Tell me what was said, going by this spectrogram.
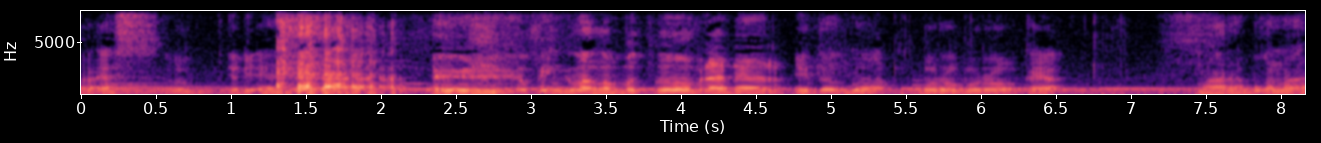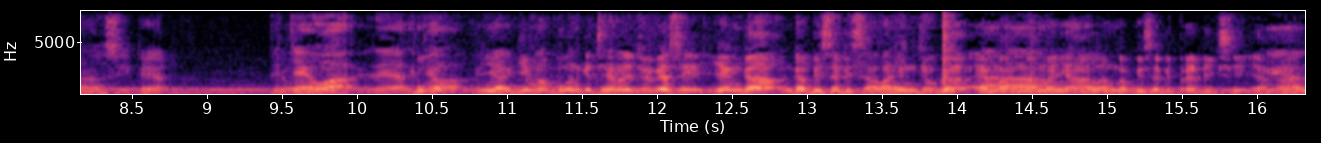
beres lu jadi es kuping gua ngebeku brother. Itu gua boro-boro kayak marah bukan marah sih kayak ya kecewa gitu ya bukan kecewa. ya gimana bukan kecewa juga sih. Yang nggak nggak bisa disalahin juga. Emang namanya alam nggak bisa diprediksi ya Iya. kan?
